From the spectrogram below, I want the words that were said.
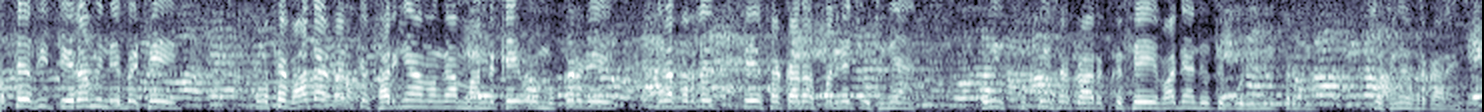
ਉੱਥੇ ਅਸੀਂ 13 ਮਹੀਨੇ ਬੈਠੇ ਤੇ ਉੱਥੇ ਵਾਅਦਾ ਕਰਕੇ ਸਾਰੀਆਂ ਮੰਗਾਂ ਮੰਨ ਕੇ ਉਹ ਮੁੱਕਰ ਗਏ। ਇਹਦਾ ਮਤਲਬ ਸੇ ਸਰਕਾਰਾਂ ਸਾਰੀਆਂ ਝੂਠੀਆਂ ਕੋਈ ਕੋਈ ਸਰਕਾਰ ਕਿਸੇ ਵਾਅਦਿਆਂ ਦੇ ਉੱਤੇ ਪੂਰੀ ਨਹੀਂ ਉਤਰਦੀ। ਝੂਠੀਆਂ ਸਰਕਾਰਾਂ ਜੀ।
